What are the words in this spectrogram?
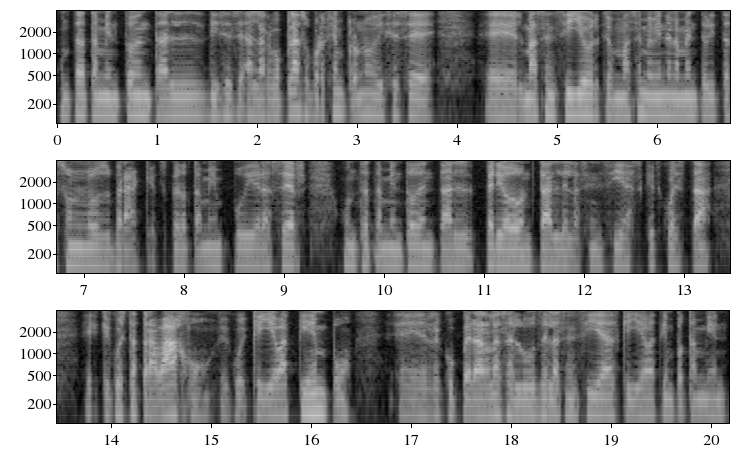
Un tratamiento dental, dice a largo plazo, por ejemplo, ¿no? Dice eh, el más sencillo, el que más se me viene a la mente ahorita son los brackets, pero también pudiera ser un tratamiento dental periodontal de las encías que cuesta, eh, que cuesta trabajo, que, lleva tiempo eh, recuperar la salud de las encías, que lleva tiempo también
